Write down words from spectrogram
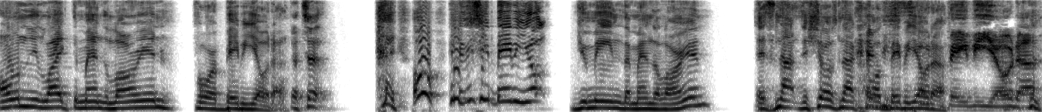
only like the Mandalorian for Baby Yoda. that's it. oh, have you seen Baby Yoda? You mean the Mandalorian? It's not. The show's not called Baby Yoda. Baby Yoda.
